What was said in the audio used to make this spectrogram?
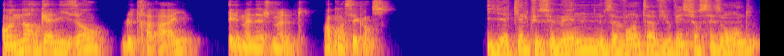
en organisant le travail et le management en conséquence. Il y a quelques semaines, nous avons interviewé sur ces ondes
